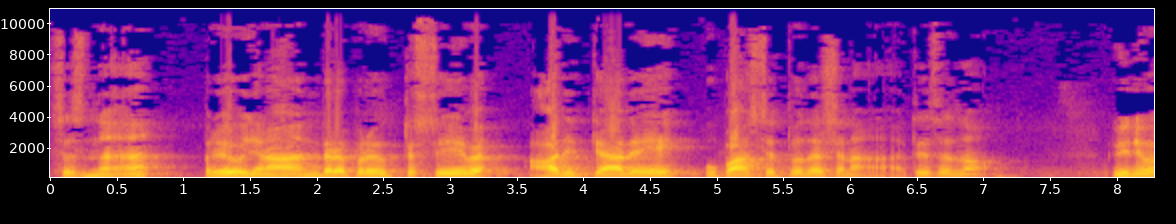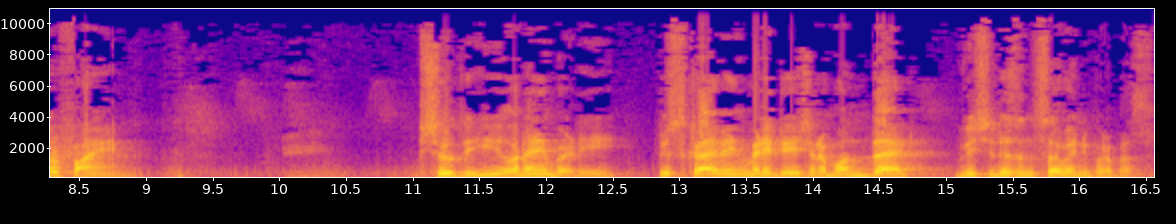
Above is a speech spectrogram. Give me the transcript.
Says na seva adityade upasyatva darshana. This says no. We never find Shruti or anybody prescribing meditation upon that which doesn't serve any purpose.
